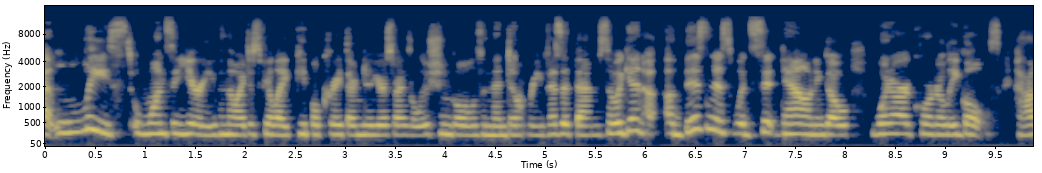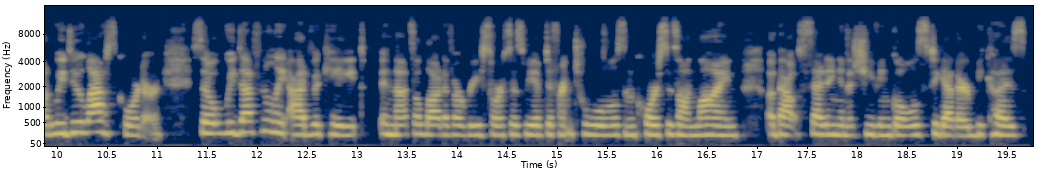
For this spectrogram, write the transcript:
at least once a year, even though I just feel like people create their New Year's resolution goals and then don't revisit them. So again, a, a business would sit down and go, what are our quarterly goals? How do we do last quarter? So we definitely advocate, and that's a lot of our resources. We have different tools and courses online about setting and achieving goals together because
